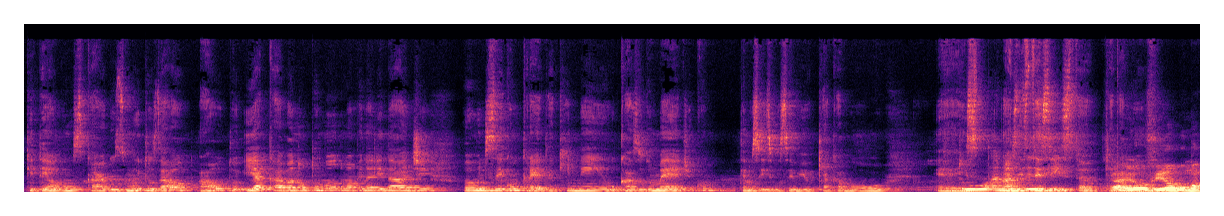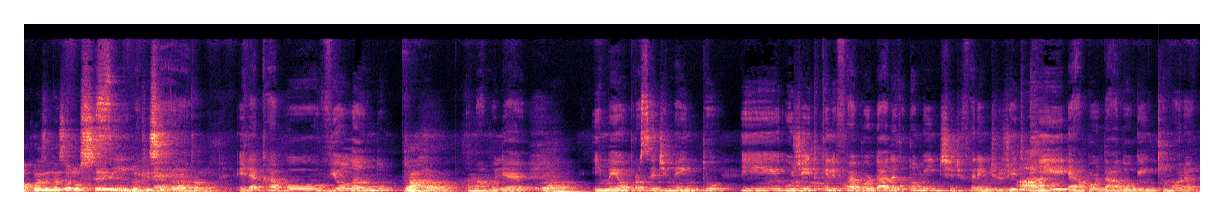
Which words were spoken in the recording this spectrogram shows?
que têm alguns cargos muito al- alto e acaba não tomando uma penalidade, vamos dizer, concreta, que nem o caso do médico, que eu não sei se você viu, que acabou... é, Do anestesista. que Ah, eu ouvi alguma coisa, mas eu não sei Sim, do que se é. trata, não. Ele acabou violando Aham. uma mulher Aham. em meio ao procedimento e o jeito que ele foi abordado é totalmente diferente do jeito Ah. que é abordado alguém que mora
